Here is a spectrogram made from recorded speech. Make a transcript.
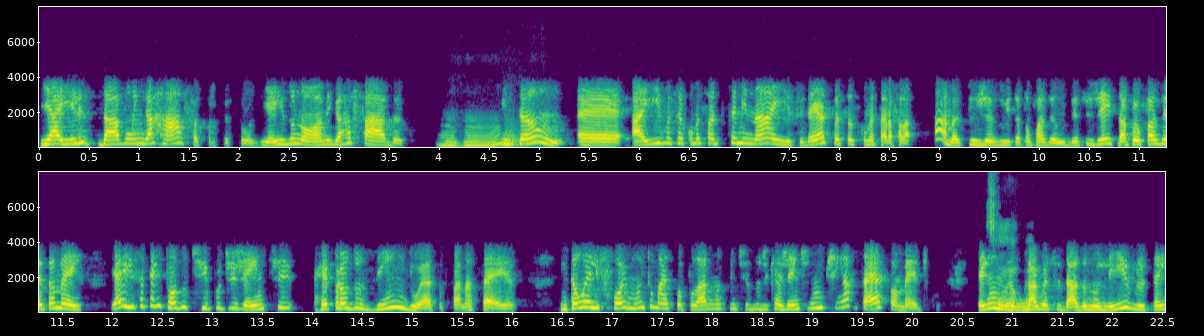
e aí eles davam em garrafas para as pessoas, e eis o nome, garrafadas. Uhum. Então, é, aí você começou a disseminar isso, e daí as pessoas começaram a falar: ah, mas se os jesuítas estão fazendo desse jeito, dá para eu fazer também. E aí você tem todo tipo de gente reproduzindo essas panaceias. Então, ele foi muito mais popular no sentido de que a gente não tinha acesso ao médico. Tem eu trago esse dado no livro, tem,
